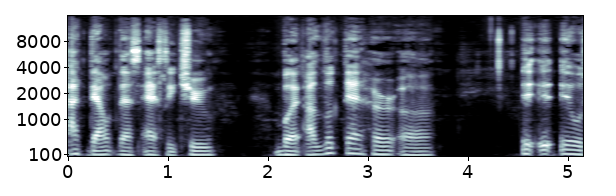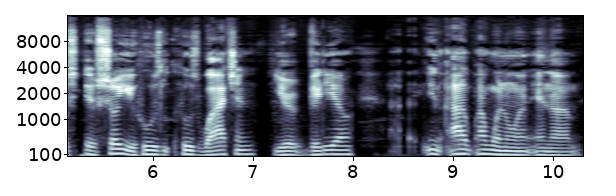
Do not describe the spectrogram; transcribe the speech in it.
I doubt that's actually true, but I looked at her, uh, it, it, it'll, it'll show you who's, who's watching your video. Uh, you know, I, I went on and, um,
